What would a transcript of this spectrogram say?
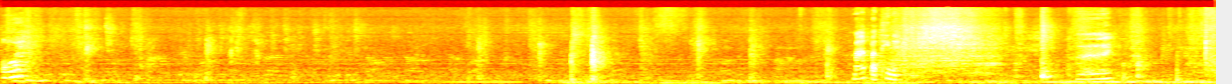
โอ้ยมาปะที่ไหนเฮ้ยไป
